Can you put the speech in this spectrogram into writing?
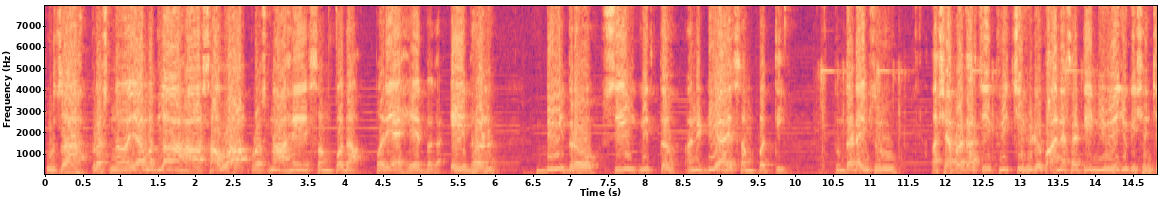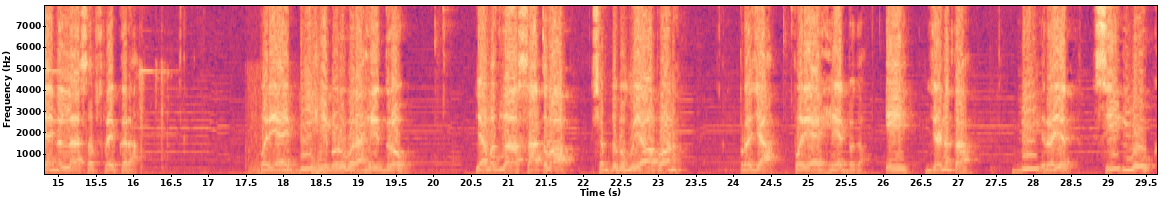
पुढचा प्रश्न यामधला हा सहावा प्रश्न आहे संपदा. पर्याय हे आहेत बघा. ए धन बी द्रव सी वित्त आणि डी आहे संपत्ती. तुमचा टाइम सुरू. अशा प्रकारचे क्विजचे व्हिडिओ पाहण्यासाठी न्यू एज्युकेशन चॅनलला सबस्क्राईब करा. पर्याय बी हे बरोबर आहे द्रव. यामधला सातवा शब्द बघूया आपण. प्रजा. पर्याय हे आहेत बघा. ए जनता बी रयत सी लोक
